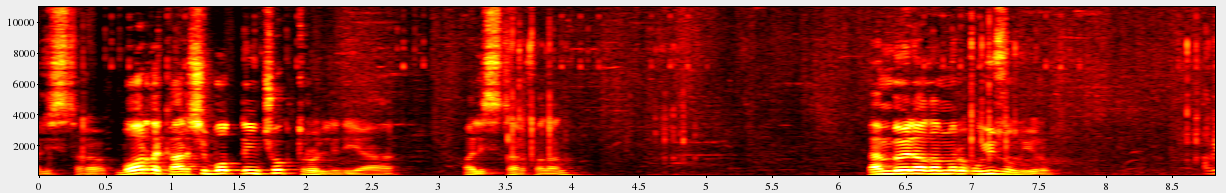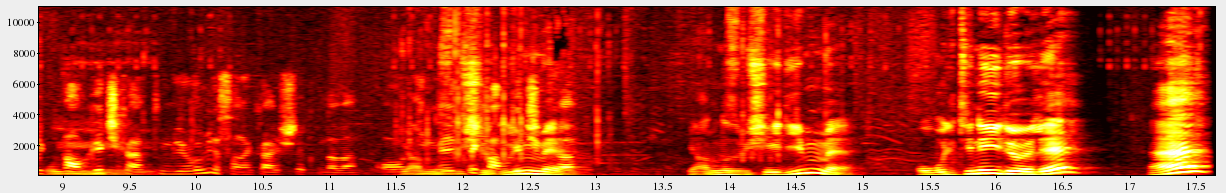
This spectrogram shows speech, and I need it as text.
Alistar'a bak. Bu arada karşı bot lane çok trolledi ya. Alistar falan. Ben böyle adamlara uyuz oluyorum. Abi Oy. kavga çıkarttım diyorum ya sana karşı takımda ben. O Yalnız bir şey diyeyim mi? çıktı abi. Yalnız bir şey diyeyim mi? O ulti neydi öyle? He?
